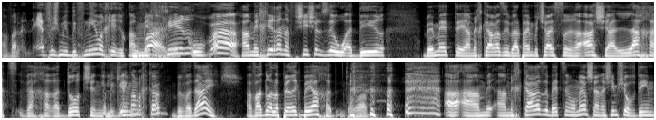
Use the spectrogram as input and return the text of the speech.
אבל הנפש מבפנים, אחי, רקובה, המחיר- רקובה. המחיר הנפשי של זה הוא אדיר. באמת, אה, המחקר הזה ב-2019 ראה שהלחץ והחרדות אתה שנלווים... מכיר את המחקר? בוודאי, עבדנו על הפרק ביחד. מטורף. המחקר הזה בעצם אומר שאנשים שעובדים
